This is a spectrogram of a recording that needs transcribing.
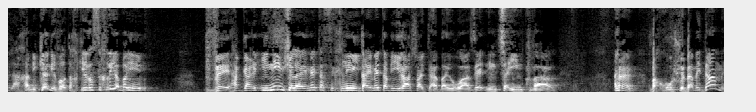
ולאחר מכן יבוא התחקיר השכלי הבאים, והגרעינים של האמת השכלית, האמת הבהירה שהייתה באירוע הזה, נמצאים כבר בחוש ובמדמה.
